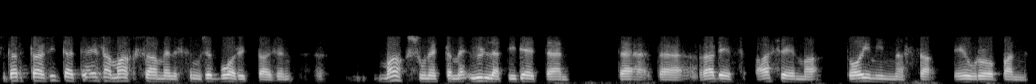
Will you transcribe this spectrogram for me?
Se tarkoittaa sitä, että ESA maksaa meille semmoisen vuosittaisen maksun, että me ylläpidetään tämä, RADES-asema toiminnassa Euroopan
